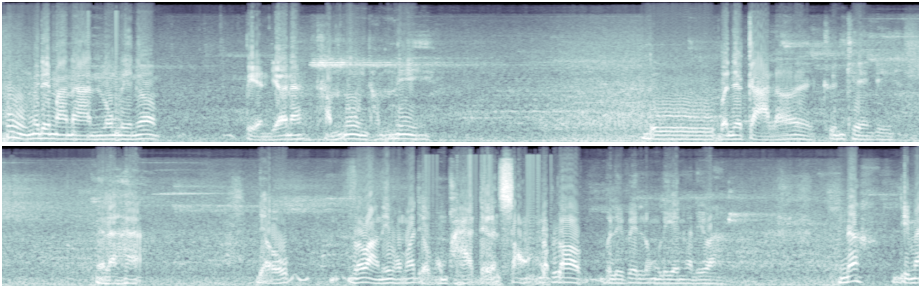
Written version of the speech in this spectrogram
โอ้ไม่ได้มานานโรงเรียนก็เปลี่ยนเยอะนะทำนู่นทำนี่ ดูบรรยากาศแล้วคืนเคงดีนี่แหละฮะ เดี๋ยวระหว่างนี้ผมว่าเดี๋ยวผมพาเดินส่องรอบๆบริเวณโรงเรียนก่อนดีกว่าเนอะดีไหม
